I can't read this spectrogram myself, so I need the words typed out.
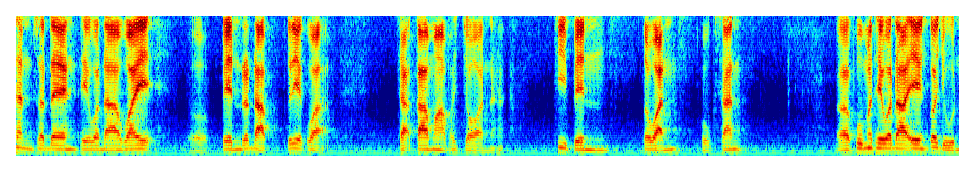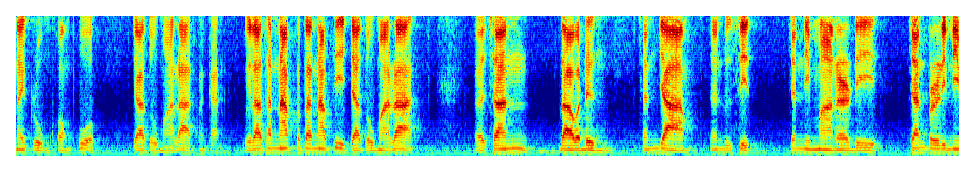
ท่านแสดงเทวดาไว้เป็นระดับเรียกว่าจะกามาพจรนะฮะที่เป็นสวรรค์หกชั้นภูมิเทวดาเองก็อยู่ในกลุ่มของพวกจาตุมาราชเหมือนกัน เวลาท่านนับก็ท่านนับที่จาตุมาราชชั้นดาวดึงชั้นยามชั้นดุสิต ชั้นนิมานรดี ชั้นปรินิ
